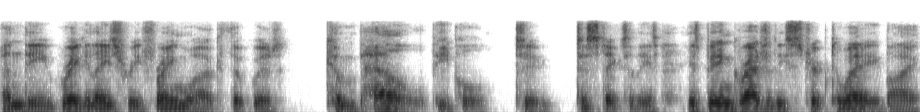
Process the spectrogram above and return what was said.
and the regulatory framework that would compel people to to stick to these is being gradually stripped away by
